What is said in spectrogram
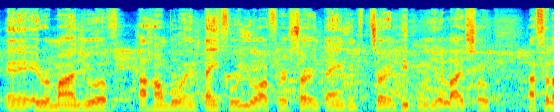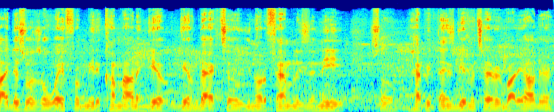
and it, it reminds you of how humble and thankful you are for certain things and certain people in your life. So I feel like this was a way for me to come out and give give back to you know the families in need. So happy Thanksgiving to everybody out there.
